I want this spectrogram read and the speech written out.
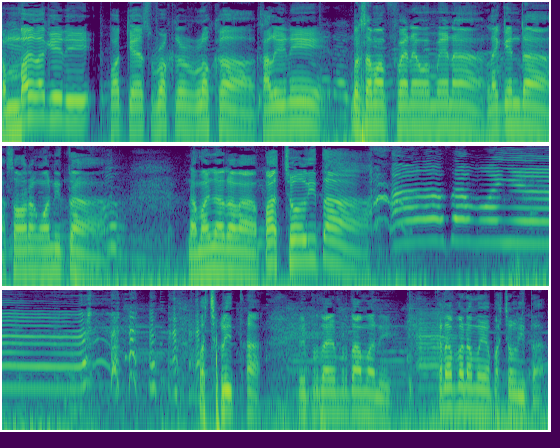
Kembali lagi di podcast Rocker Lokal Kali ini bersama fenomena legenda seorang wanita Namanya adalah Pacolita Halo semuanya. Pacolita Ini pertanyaan pertama nih Kenapa namanya Pacolita?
